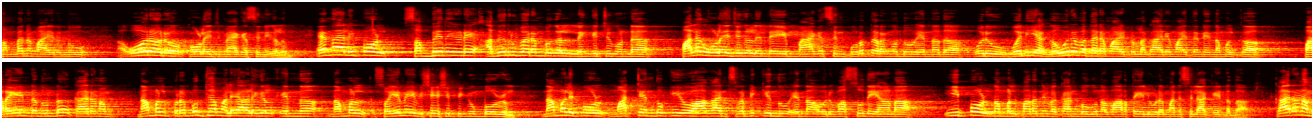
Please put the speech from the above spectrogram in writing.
സമ്പന്നമായിരുന്നു ഓരോരോ കോളേജ് മാഗസിനുകളും. എന്നാൽ ഇപ്പോൾ സഭ്യതയുടെ അതിർവരമ്പുകൾ ലംഘിച്ചുകൊണ്ട് പല കോളേജുകളിലെയും മാഗസിൻ പുറത്തിറങ്ങുന്നു എന്നത് ഒരു വലിയ ഗൗരവതരമായിട്ടുള്ള കാര്യമായി തന്നെ നമ്മൾക്ക് പറയേണ്ടതുണ്ട്. കാരണം നമ്മൾ പ്രബുദ്ധ മലയാളികൾ എന്ന് നമ്മൾ സ്വയമേ വിശേഷിപ്പിക്കുമ്പോഴും നമ്മളിപ്പോൾ മറ്റെന്തൊക്കെയോ ആകാൻ ശ്രമിക്കുന്നു എന്ന ഒരു വസ്തുതയാണ് ഇപ്പോൾ നമ്മൾ പറഞ്ഞു വെക്കാൻ പോകുന്ന വാർത്തയിലൂടെ മനസ്സിലാക്കേണ്ടത്. കാരണം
